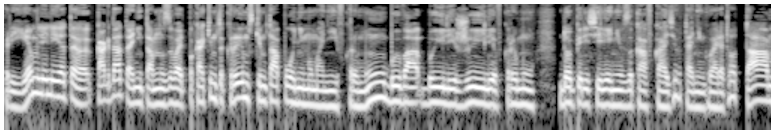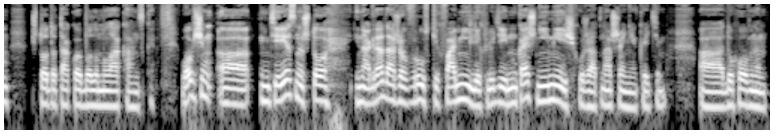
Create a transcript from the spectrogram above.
приемлили это. Когда-то они там называют по каким-то крымским топонимам, они в Крыму быва, были, жили в Крыму до переселения в Закавказье. Вот они говорят, вот там что-то такое было малаканское. В общем, а, интересно, что иногда даже в русских фамилиях людей, ну, конечно, не имеющих уже отношения к этим а, духовным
